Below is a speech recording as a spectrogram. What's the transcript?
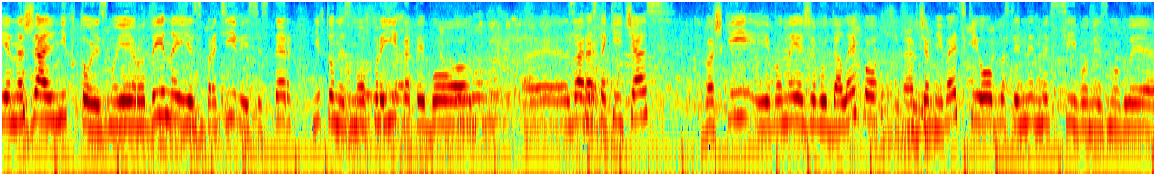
і на жаль, ніхто із моєї родини, із братів і сестер, ніхто не змог приїхати, бо е, зараз такий час. Важкий, і вони живуть далеко е, в Чернівецькій області. Не, всі вони змогли е,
